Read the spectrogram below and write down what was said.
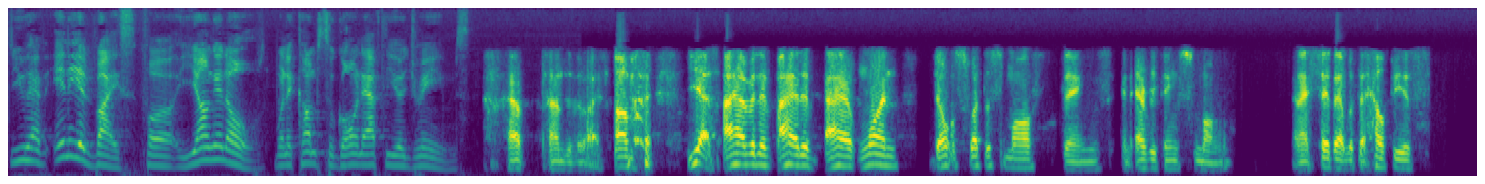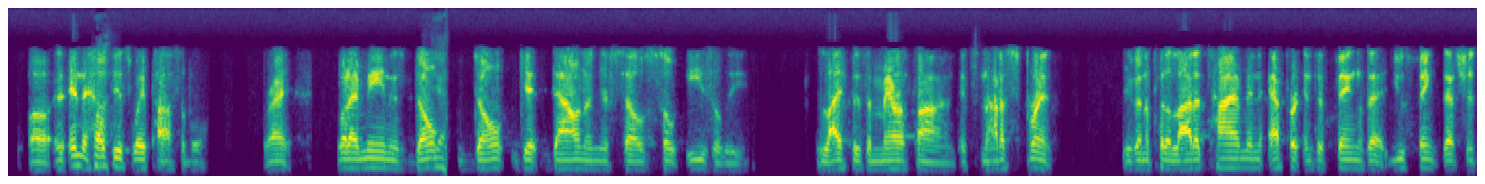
do you have any advice for young and old when it comes to going after your dreams? I have tons of advice. Um, yes, I have an I had a, I have one. Don't sweat the small things and everything small, and I say that with the healthiest, uh, in the healthiest way possible, right? What I mean is don't yeah. don't get down on yourselves so easily. Life is a marathon. It's not a sprint. You're going to put a lot of time and effort into things that you think that should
